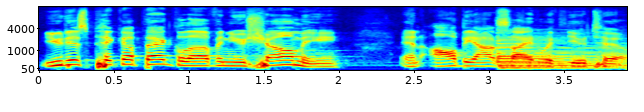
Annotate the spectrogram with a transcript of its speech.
you just pick up that glove and you show me, and I'll be outside with you too.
